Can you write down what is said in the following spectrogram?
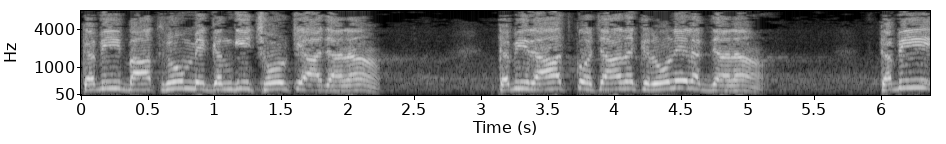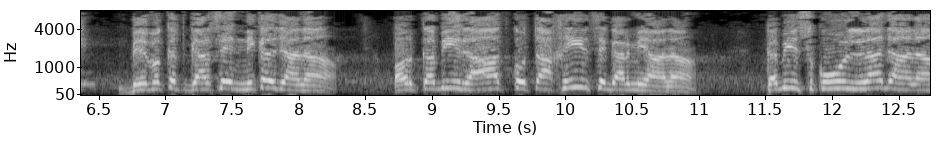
کبھی باتھ روم میں گنگی چھوڑ کے آ جانا، کبھی رات کو اچانک رونے لگ جانا، کبھی بے وقت گھر سے نکل جانا اور کبھی رات کو تاخیر سے گھر میں آنا، کبھی اسکول نہ جانا،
